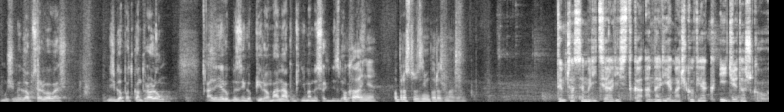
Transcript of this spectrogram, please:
Musimy go obserwować, mieć go pod kontrolą, ale nie róbmy z niego piromana, póki nie mamy solidnych dowodów. Spokojnie. Po prostu z nim porozmawiam. Tymczasem licealistka Amelia Maćkowiak idzie do szkoły.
